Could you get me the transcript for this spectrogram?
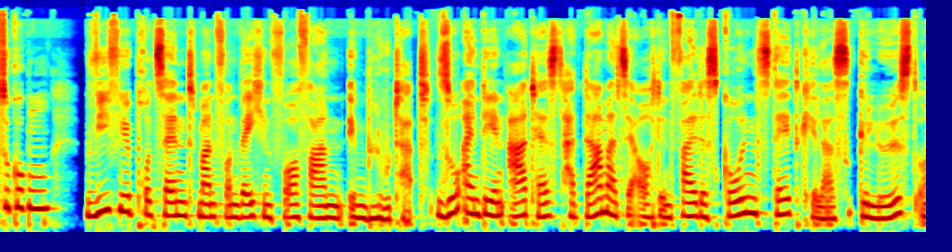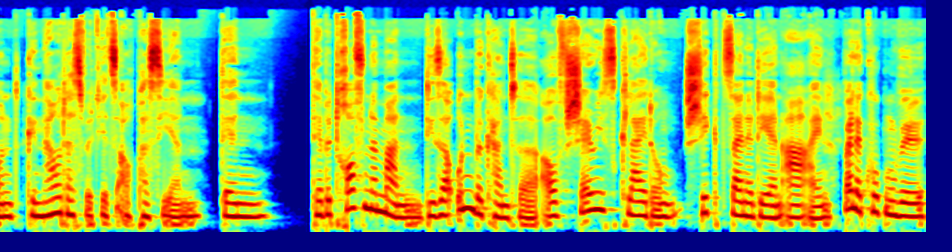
zu gucken, wie viel Prozent man von welchen Vorfahren im Blut hat. So ein DNA-Test hat damals ja auch den Fall des Golden State Killers gelöst und genau das wird jetzt auch passieren. Denn der betroffene Mann, dieser Unbekannte, auf Sherrys Kleidung schickt seine DNA ein, weil er gucken will,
